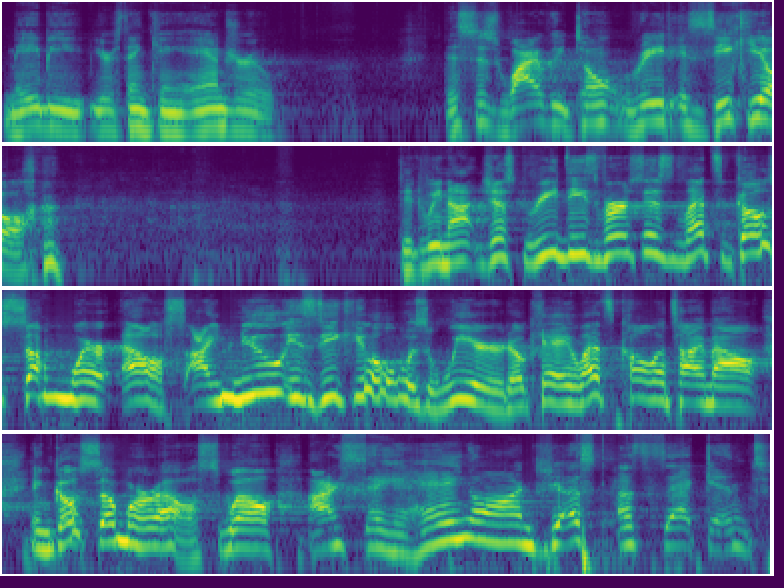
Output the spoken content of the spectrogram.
Maybe you're thinking, Andrew, this is why we don't read Ezekiel. Did we not just read these verses? Let's go somewhere else. I knew Ezekiel was weird, okay? Let's call a timeout and go somewhere else. Well, I say, hang on just a second.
